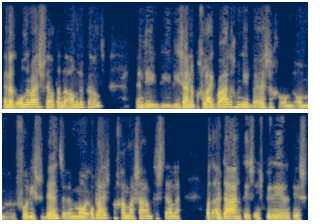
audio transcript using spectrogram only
En dat onderwijsveld aan de andere kant. En die, die, die zijn op een gelijkwaardige manier bezig om, om voor die studenten een mooi opleidingsprogramma samen te stellen. Wat uitdagend is, inspirerend is.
